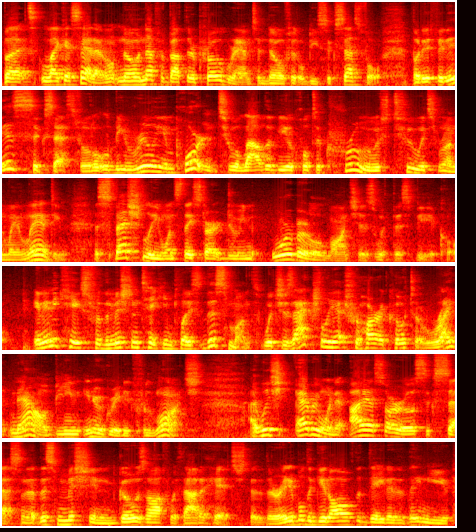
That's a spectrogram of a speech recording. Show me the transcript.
but like I said, I don't know enough about their program to know if it'll be successful. But if it is successful, it will be really important to allow the vehicle to cruise to its runway landing, especially once they start doing orbital launches with this vehicle. In any case, for the mission taking place this month, which is actually at Sriharikota right now being integrated for launch, I wish everyone at ISRO success and that this mission goes off without a hitch, that they're able to get all of the data that they need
